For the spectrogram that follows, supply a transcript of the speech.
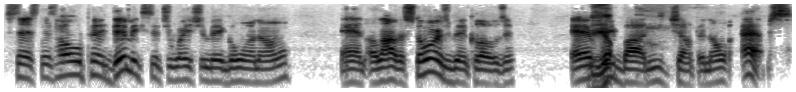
since this whole pandemic situation been going on and a lot of stores been closing, everybody's jumping on apps.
